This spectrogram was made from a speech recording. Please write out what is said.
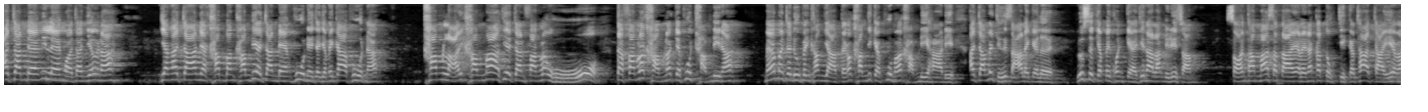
อาจารย์แดงนี่แรงกว่าอาจารย์เยอะนะอย่างอาจารย์เนี่ยคำบางคำที่อาจารย์แดงพูดเนี่ยจะยังไม่กล้าพูดนะคำหลายคำมากที่อาจารย์ฟังแล้วโอ้โหแต่ฟังแล้วขำนะแกพูดขำดีนะแม้มันจะดูเป็นคำหยาบแต่ก็คำที่แกพูดมันก็ขำดีฮาดี อาจารย์ไม่ถือสาอะไรแกเลย รู้สึกแกเป็นคนแก่ที่น่ารักดีด้วยซ้ำสอนธรรมะสไตล์อะไรนะกระตุกจิตกระชากใจใช่ไหม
